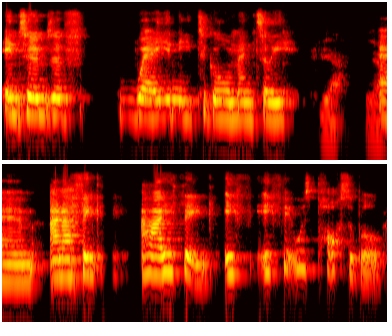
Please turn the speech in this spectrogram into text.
in terms of where you need to go mentally. Yeah. yeah. Um, and I think I think if if it was possible,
